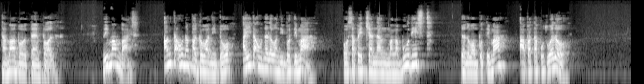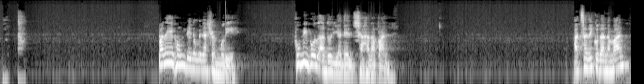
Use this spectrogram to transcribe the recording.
Tamabo Temple. Limambat, ang taon ng paggawa nito ay taong 2005 o sa petsa ng mga Buddhist, 25, 48, Parehong denominasyon muli. Fumibol Adulyadel sa harapan. At sa likuran naman,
